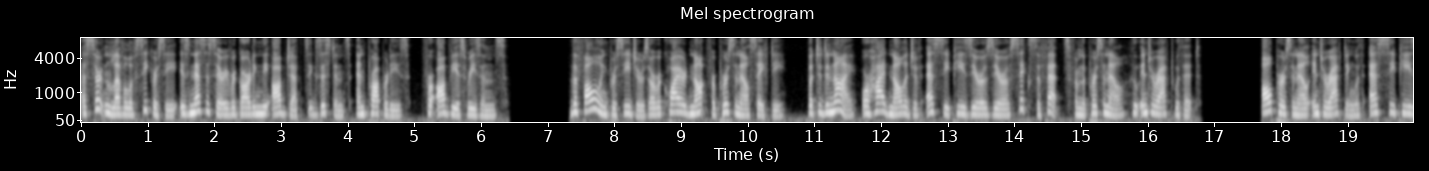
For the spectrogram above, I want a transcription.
a certain level of secrecy is necessary regarding the object's existence and properties, for obvious reasons. The following procedures are required not for personnel safety, but to deny or hide knowledge of SCP 006 effects from the personnel who interact with it. All personnel interacting with SCP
